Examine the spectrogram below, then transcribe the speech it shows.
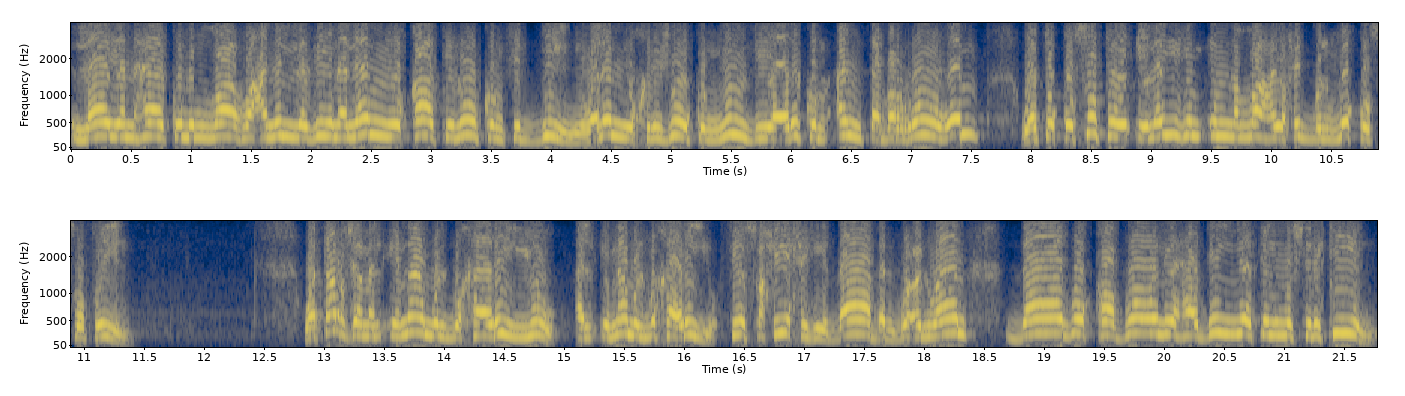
لا ينهاكم الله عن الذين لم يقاتلوكم في الدين ولم يخرجوكم من دياركم أن تبروهم وتقسطوا إليهم إن الله يحب المقسطين. وترجم الإمام البخاري الإمام البخاري في صحيحه بابا بعنوان باب قبول هدية المشركين.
